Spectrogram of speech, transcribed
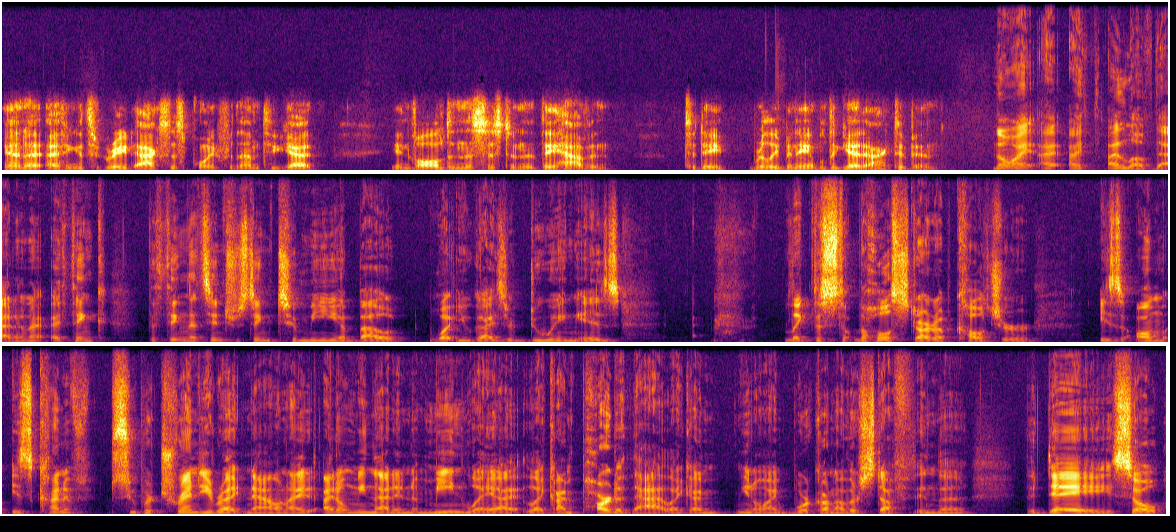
And I, I think it's a great access point for them to get involved in the system that they haven't to date really been able to get active in. No, I, I, I- love that. And I, I think the thing that's interesting to me about what you guys are doing is like the, the whole startup culture is um, is kind of super trendy right now. And I, I don't mean that in a mean way. I like I'm part of that. Like I'm, you know, I work on other stuff in the, the day. So,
